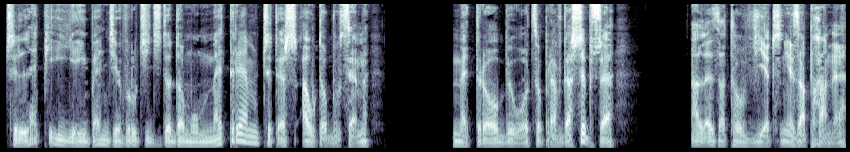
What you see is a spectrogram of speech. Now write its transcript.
czy lepiej jej będzie wrócić do domu metrem czy też autobusem. Metro było co prawda szybsze, ale za to wiecznie zapchane,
